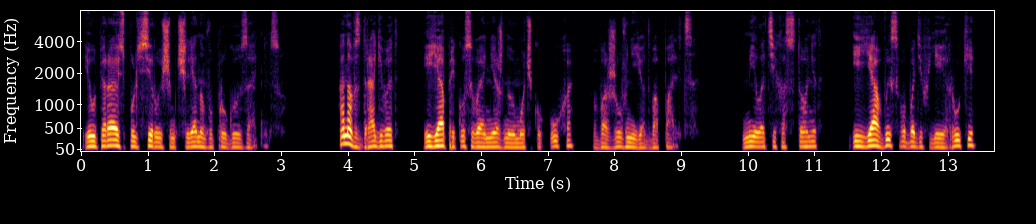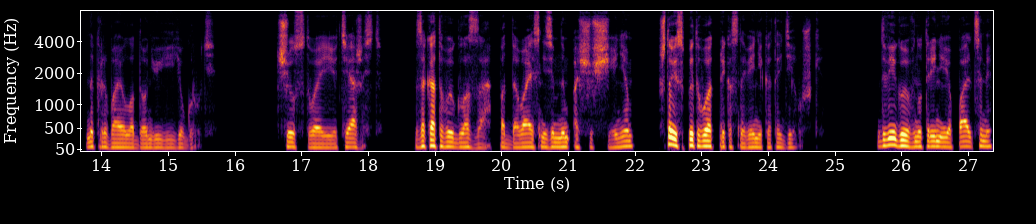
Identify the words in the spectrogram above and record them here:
и упираюсь пульсирующим членом в упругую задницу. Она вздрагивает, и я, прикусывая нежную мочку уха, ввожу в нее два пальца. Мила тихо стонет, и я, высвободив ей руки, накрываю ладонью ее грудь. Чувствуя ее тяжесть, закатываю глаза, поддаваясь неземным ощущениям, что испытываю от прикосновений к этой девушке. Двигаю внутри нее пальцами,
